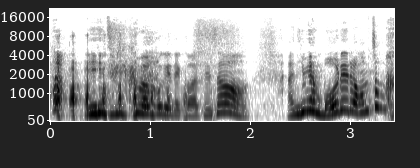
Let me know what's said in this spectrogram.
이 둘이 그만 보게 될 것 같아서 아니면 머리를 엄청 막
